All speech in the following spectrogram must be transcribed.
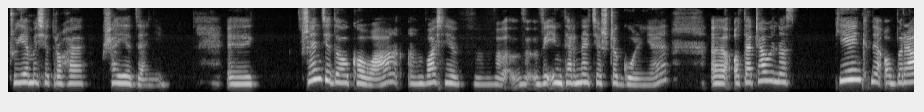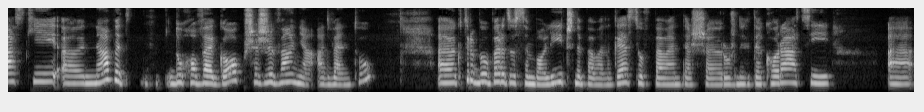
czujemy się trochę przejedzeni. Y, Wszędzie dookoła, właśnie w, w, w internecie szczególnie, y, otaczały nas piękne obrazki, nawet duchowego przeżywania Adwentu, który był bardzo symboliczny, pełen gestów, pełen też y, różnych dekoracji. e,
